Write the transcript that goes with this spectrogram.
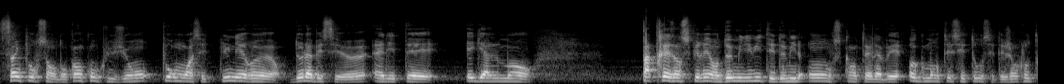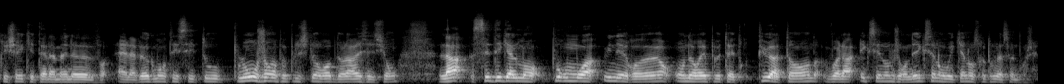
5%. Donc en conclusion, pour moi, c'est une erreur de la BCE. Elle était également pas très inspirée en 2008 et 2011 quand elle avait augmenté ses taux, c'était Jean-Claude Trichet qui était à la manœuvre, elle avait augmenté ses taux, plongeant un peu plus l'Europe dans la récession. Là, c'est également pour moi une erreur, on aurait peut-être pu attendre. Voilà, excellente journée, excellent week-end, on se retrouve la semaine prochaine.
